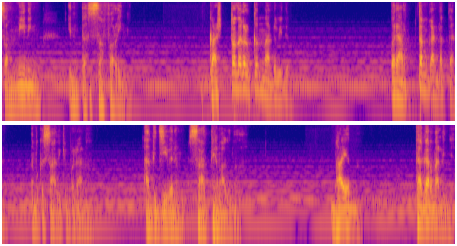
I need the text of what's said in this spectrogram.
some meaning in the suffering. കഷ്ടതകൾക്ക് നടുവിലും ഒരർത്ഥം കണ്ടെത്താൻ നമുക്ക് സാധിക്കുമ്പോഴാണ് അതിജീവനം സാധ്യമാകുന്നത് ഭയന്ന് തകർന്നടിഞ്ഞ്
